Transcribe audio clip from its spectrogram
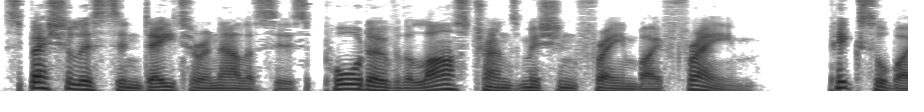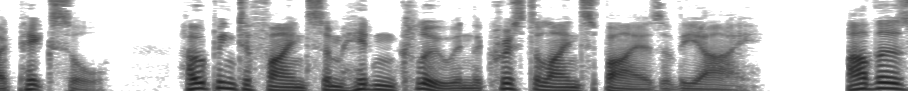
Specialists in data analysis pored over the last transmission frame by frame, pixel by pixel, hoping to find some hidden clue in the crystalline spires of the eye. Others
